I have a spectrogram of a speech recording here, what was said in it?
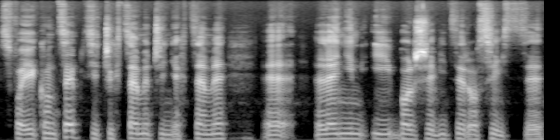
swojej koncepcji, czy chcemy, czy nie chcemy. E, Lenin i bolszewicy rosyjscy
